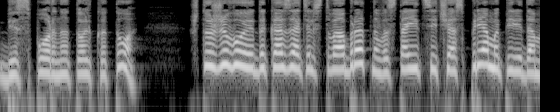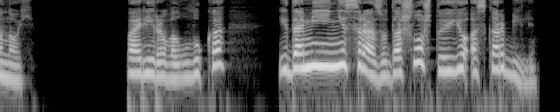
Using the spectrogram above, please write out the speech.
Бесспорно только то, что живое доказательство обратного стоит сейчас прямо передо мной. Парировал Лука, и до Мии не сразу дошло, что ее оскорбили.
